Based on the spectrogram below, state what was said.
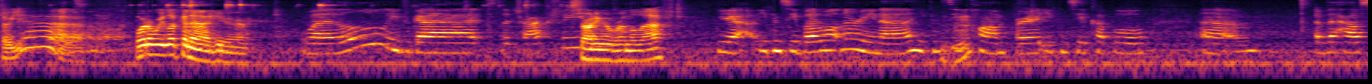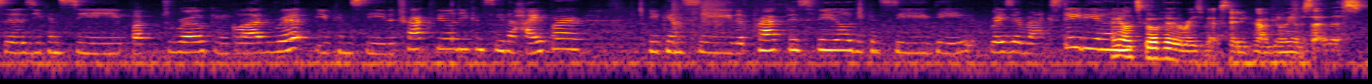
So yeah. What are we looking at here? Well, we've got the track feed. Starting over on the left. Yeah, you can see Bud Walton Arena. You can see Mhm. Pomfret. You can see a couple um, of the houses. You can see Buck Droke and Glad Rip. You can see the track field. You can see the HPER. You can see the practice field. You can see the Razorback Stadium. Okay, let's go over there to the Razorback Stadium. Here, I'll get on the other side of this.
